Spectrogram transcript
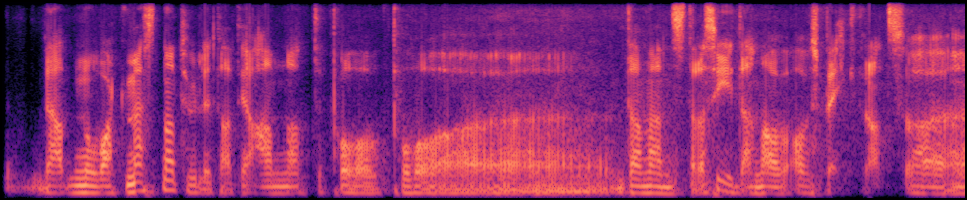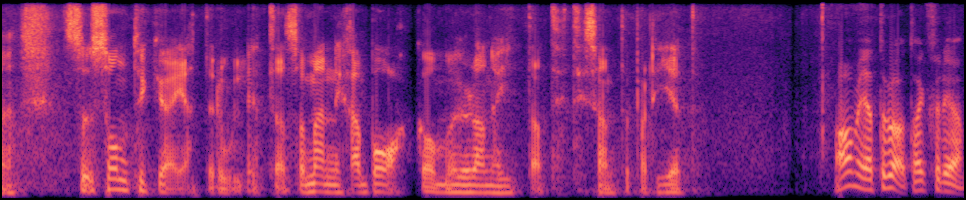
det hade nog varit mest naturligt att jag hamnat på, på eh, den vänstra sidan av, av spektrat. Så, så, sånt tycker jag är jätteroligt. Alltså människan bakom och hur den har hittat till Centerpartiet. Ja, men jättebra, tack för det.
